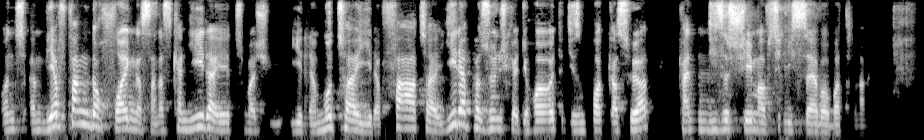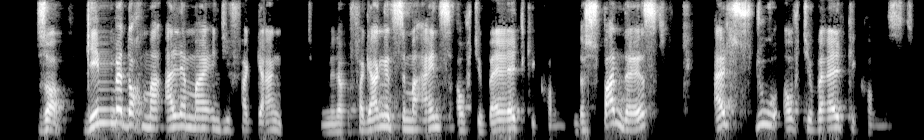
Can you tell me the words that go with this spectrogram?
Und ähm, wir fangen doch Folgendes an. Das kann jeder, zum Beispiel jede Mutter, jeder Vater, jeder Persönlichkeit, die heute diesen Podcast hört, kann dieses Schema auf sich selber übertragen. So, gehen wir doch mal alle mal in die Vergangenheit. In der Vergangenheit sind wir eins auf die Welt gekommen. Und das Spannende ist, als du auf die Welt gekommen bist,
